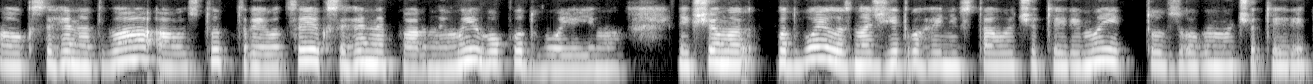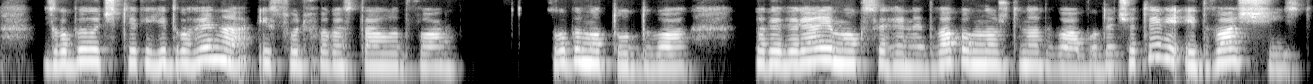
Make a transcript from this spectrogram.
а оксигена 2, а ось тут 3. Оцей оксиген непарний, ми його подвоюємо. Якщо ми подвоїли, значить гідрогенів стало 4, ми тут зробимо 4. Зробили 4 гідрогена і сульфура стало 2. Зробимо тут 2. Перевіряємо оксигени. 2 помножити на 2 буде 4 і 2 – 6.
